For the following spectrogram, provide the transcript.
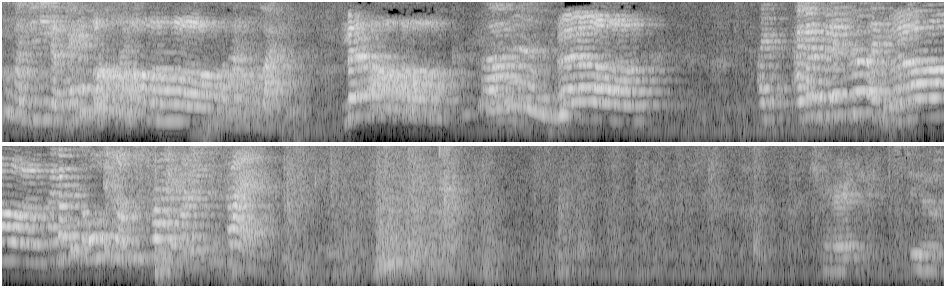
look like you need a Benadryl. Oh! What? Milk! Um, Milk! I, I got a Benadryl and Milk! I got this old milk. Just try it, honey. Just try it. Carrot stew.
